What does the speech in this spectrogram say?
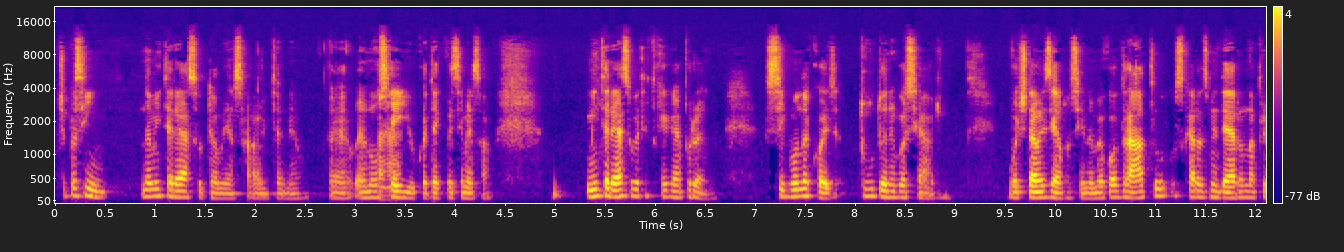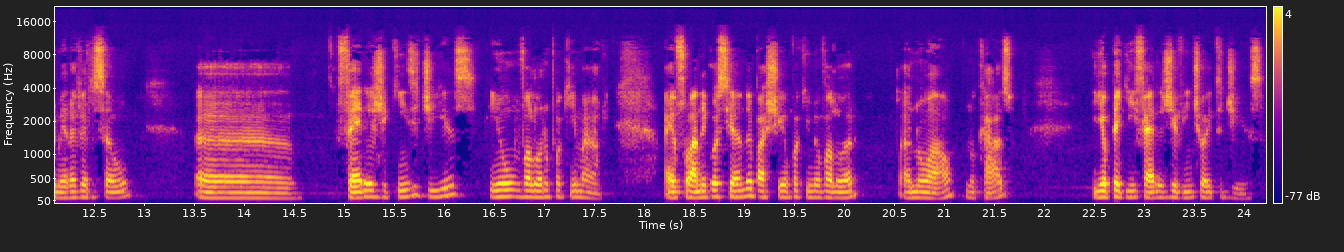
Tipo assim, não me interessa o teu mensal, entendeu? É, eu não uhum. sei o quanto é que vai ser mensal. Me interessa o quanto é que tu quer ganhar por ano. Segunda coisa, tudo é negociável. Vou te dar um exemplo, assim, no meu contrato, os caras me deram na primeira versão uh, férias de 15 dias e um valor um pouquinho maior. Aí eu fui lá negociando, eu baixei um pouquinho meu valor anual, no caso, e eu peguei férias de 28 dias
